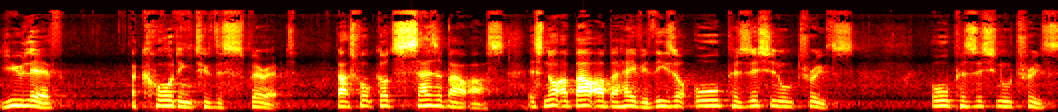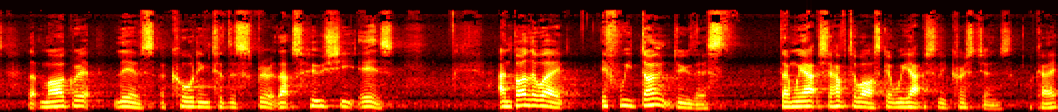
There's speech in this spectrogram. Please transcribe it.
You live according to the Spirit. That's what God says about us. It's not about our behavior. These are all positional truths. All positional truths that Margaret lives according to the Spirit. That's who she is. And by the way, if we don't do this, then we actually have to ask are we actually Christians? Okay?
